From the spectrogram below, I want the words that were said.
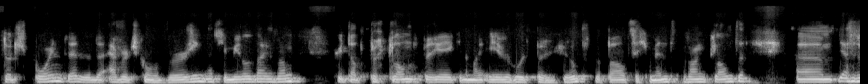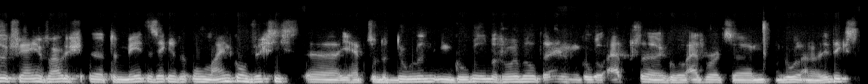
touchpoint, de, de, average conversion, het gemiddelde daarvan. Je kunt dat per klant berekenen, maar evengoed per groep, bepaald segment van klanten. Um, ja, dat is natuurlijk vrij eenvoudig te meten, zeker de online conversies. je hebt zo de doelen in Google bijvoorbeeld, in Google, Ad, Google AdWords, Google Analytics.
